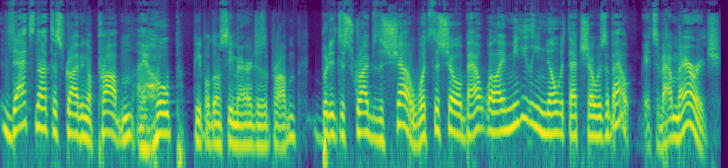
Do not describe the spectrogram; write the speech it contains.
that's not describing a problem. I hope people don't see marriage as a problem, but it describes the show. What's the show about? Well, I immediately know what that show is about. It's about marriage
